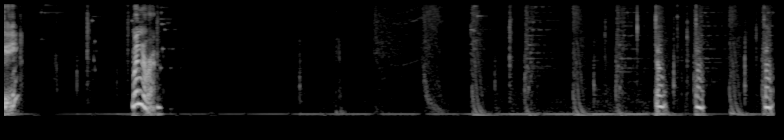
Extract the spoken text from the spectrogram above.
Okay. Winner. Dun, dun, dun,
